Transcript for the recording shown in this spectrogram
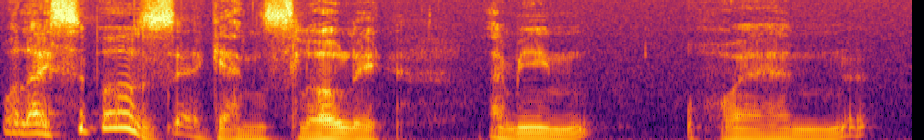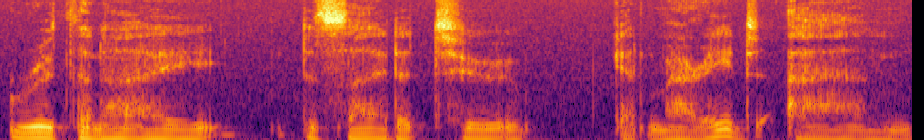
Well, I suppose, again, slowly. I mean, when Ruth and I decided to get married, and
